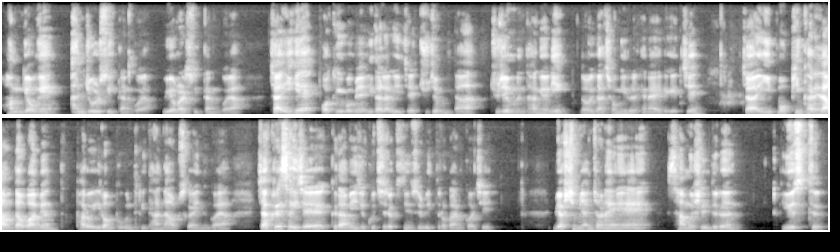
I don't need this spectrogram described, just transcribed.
환경에 안 좋을 수 있다는 거야. 위험할 수 있다는 거야. 자, 이게 어떻게 보면 이달락의 이제 주제문이다. 주제문은 당연히 너희가 정의를 해놔야 되겠지. 자, 이 뭐 빈칸에 나온다고 하면 바로 이런 부분들이 다 나올 수가 있는 거야. 자, 그래서 이제 그 다음에 이제 구체적 진술이 들어가는 거지. 몇십 년 전에 사무실들은 used,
